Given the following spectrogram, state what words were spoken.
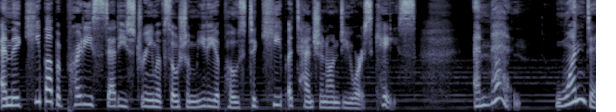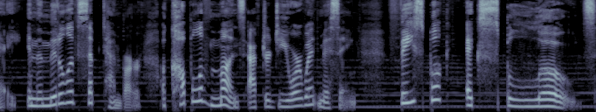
and they keep up a pretty steady stream of social media posts to keep attention on DeOrr's case. And then, one day in the middle of September, a couple of months after DeOrr went missing, Facebook explodes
